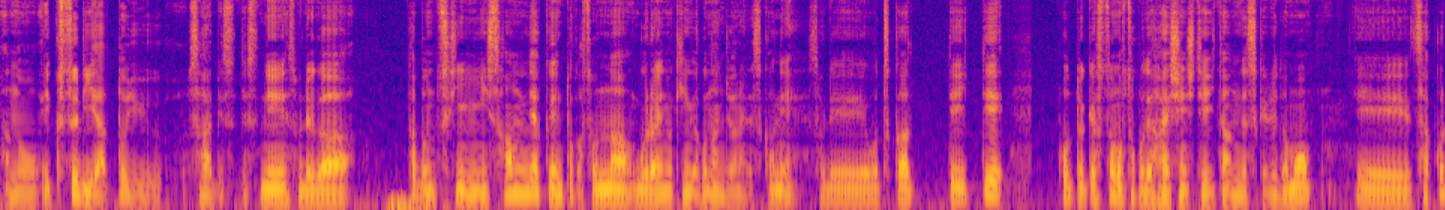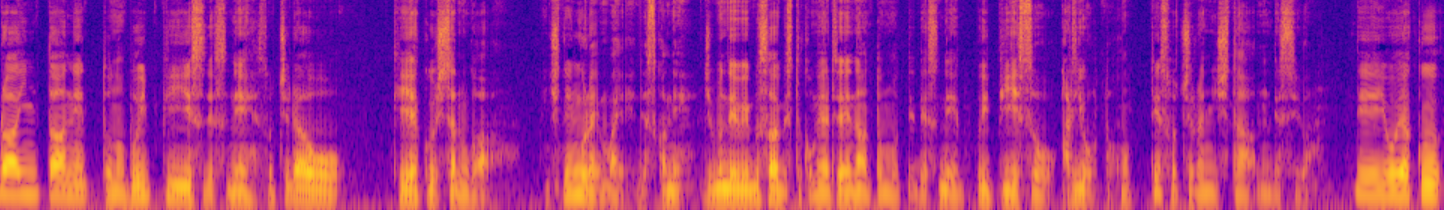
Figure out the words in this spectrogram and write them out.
あの、エクスリアというサービスですね。それが多分月に2、300円とかそんなぐらいの金額なんじゃないですかね。それを使っていて、ポッドキャストもそこで配信していたんですけれども、えー、桜インターネットの VPS ですね。そちらを契約したのが1年ぐらい前ですかね。自分で Web サービスとかもやりたいなと思ってですね、VPS を借りようと思ってそちらにしたんですよ。で、ようやく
